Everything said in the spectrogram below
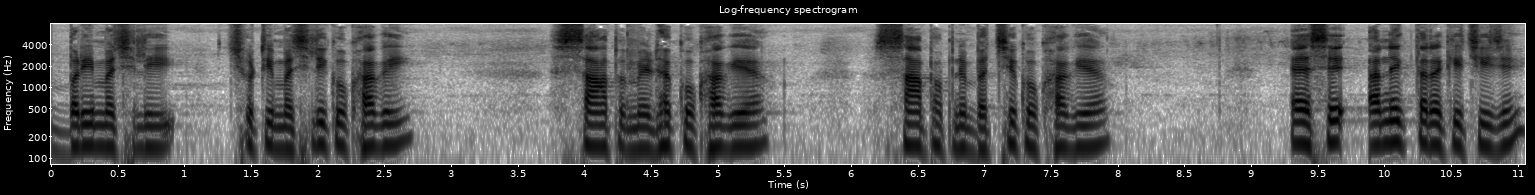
बड़ी मछली, छोटी मछली को खा गई, सांप मेढक को खा गया, सांप अपने बच्चे को खा गया, ऐसे अनेक तरह की चीज़ें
